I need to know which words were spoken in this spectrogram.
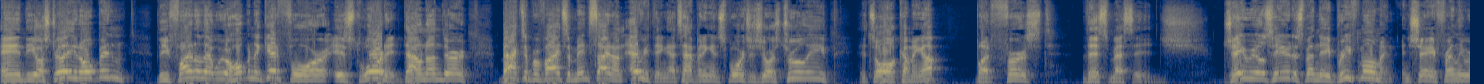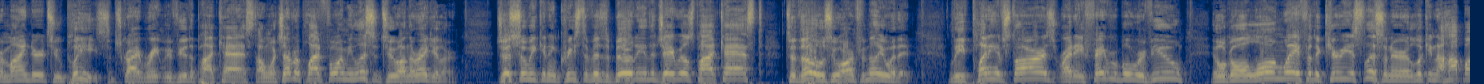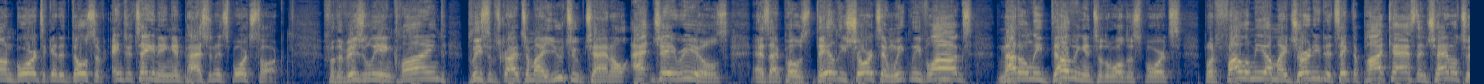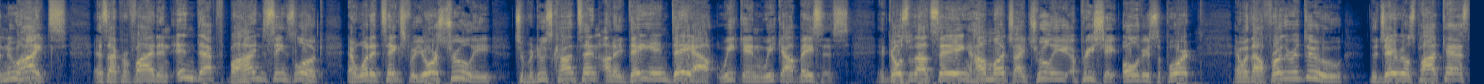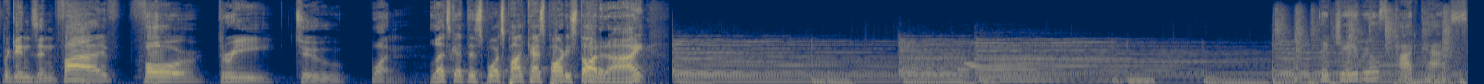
And the Australian Open, the final that we were hoping to get for is thwarted down under. Back to provide some insight on everything that's happening in sports is yours truly. It's all coming up. But first, this message. J Reel's here to spend a brief moment and share a friendly reminder to please subscribe, rate, review the podcast on whichever platform you listen to on the regular, just so we can increase the visibility of the J Reels podcast to those who aren't familiar with it. Leave plenty of stars, write a favorable review. It will go a long way for the curious listener looking to hop on board to get a dose of entertaining and passionate sports talk. For the visually inclined, please subscribe to my YouTube channel at J Reels as I post daily shorts and weekly vlogs, not only delving into the world of sports, but follow me on my journey to take the podcast and channel to new heights as I provide an in-depth behind the scenes look at what it takes for yours truly to produce content on a day in, day out, week in, week out basis. It goes without saying how much I truly appreciate all of your support. And without further ado, the J Reels podcast begins in five, four, three, two, one. Let's get this sports podcast party started, all right? The J Reels Podcast.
